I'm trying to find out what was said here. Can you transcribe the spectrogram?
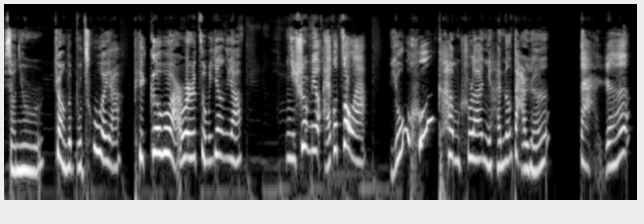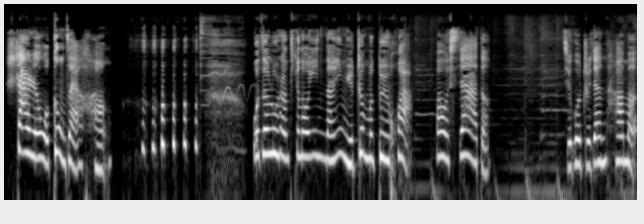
小妞长得不错呀，陪胳膊玩玩怎么样呀？你是不是没有挨过揍啊？哟呵，看不出来你还能打人，打人杀人我更在行。我在路上听到一男一女这么对话，把我吓得。结果只见他们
